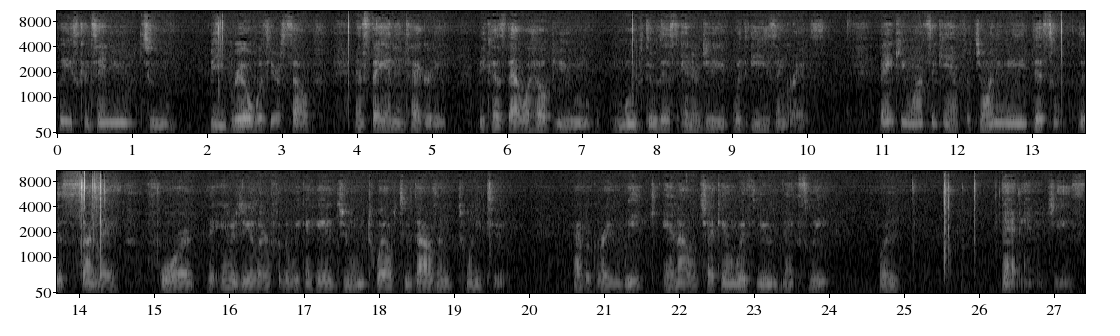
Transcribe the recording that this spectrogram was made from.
Please continue to be real with yourself and stay in integrity because that will help you move through this energy with ease and grace. Thank you once again for joining me this this Sunday for the energy alert for the week ahead, June 12, 2022. Have a great week, and I will check in with you next week for that energies.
